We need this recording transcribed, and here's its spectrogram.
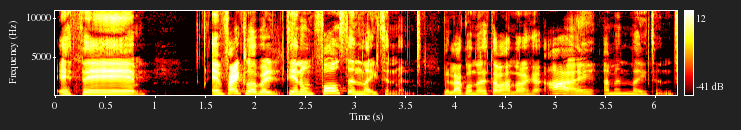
este, en Fight Club él tiene un false enlightenment, ¿verdad? Cuando él está bajando la cara, I am enlightened.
